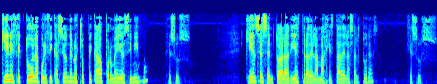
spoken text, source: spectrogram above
¿Quién efectuó la purificación de nuestros pecados por medio de sí mismo? Jesús. ¿Quién se sentó a la diestra de la majestad de las alturas? Jesús.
